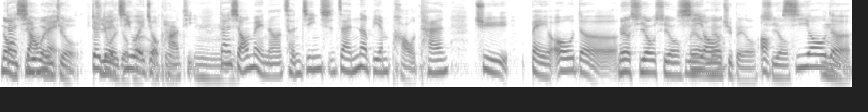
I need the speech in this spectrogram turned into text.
但小美对对鸡鸡尾酒 OK，party，、嗯但小美呢，曾经是在那边跑摊去北欧的没有西欧，西欧西欧。有没有去北欧，哦西欧。西欧的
